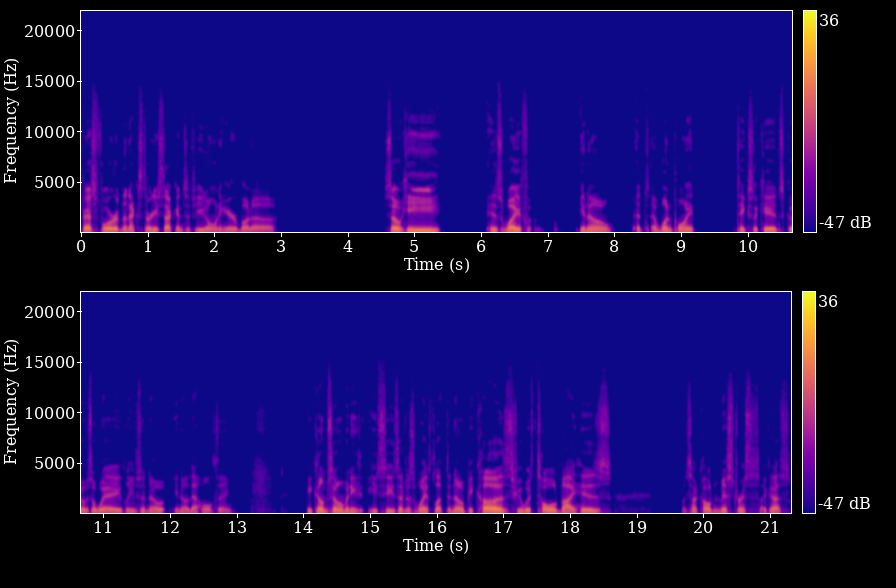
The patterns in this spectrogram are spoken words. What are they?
Fast forward the next thirty seconds if you don't want to hear, but uh. So he, his wife, you know, at at one point, takes the kids, goes away, leaves a note, you know, that whole thing. He comes home and he he sees that his wife left a note because she was told by his what's that called? Mistress, I guess.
